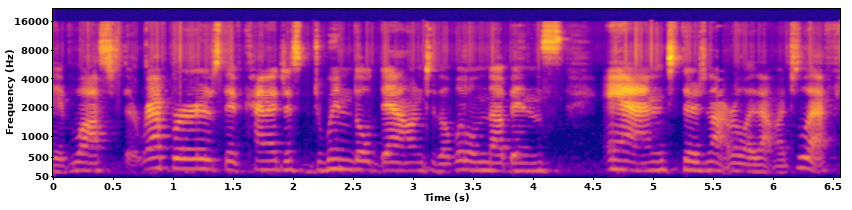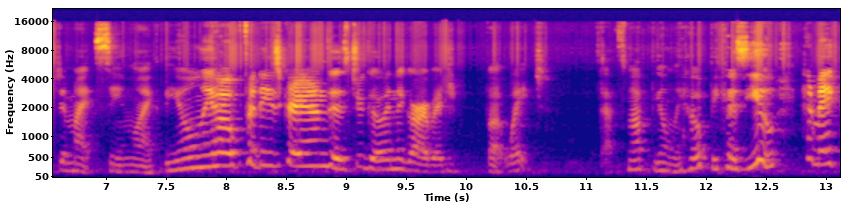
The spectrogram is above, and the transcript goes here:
they've lost their wrappers, they've kind of just dwindled down to the little nubbins, and there's not really that much left. It might seem like the only hope for these crayons is to go in the garbage, but wait, that's not the only hope because you can make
